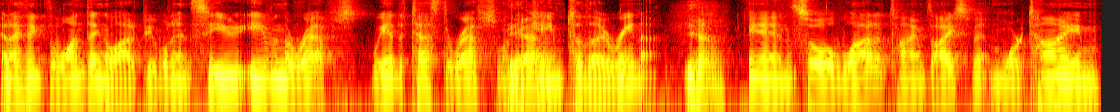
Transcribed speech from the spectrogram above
And I think the one thing a lot of people didn't see, even the refs, we had to test the refs when Yeah. they came to the arena. Yeah. And so a lot of times I spent more time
